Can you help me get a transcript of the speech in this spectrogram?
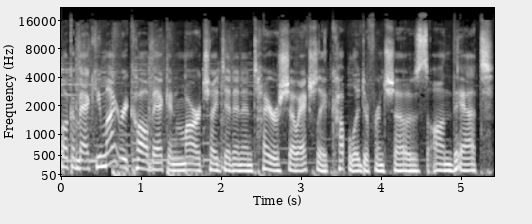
Welcome back. You might recall back in March, I did an entire show, actually, a couple of different shows on that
